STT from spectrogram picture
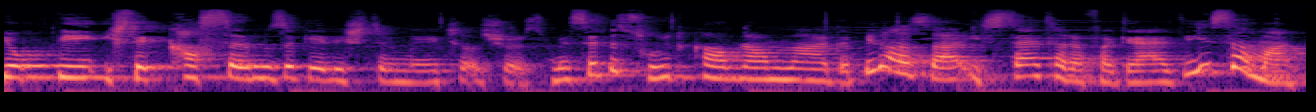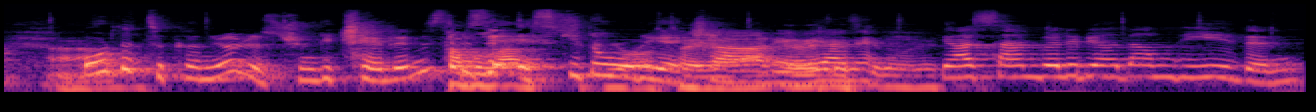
Yok bir işte kaslarımızı geliştirmeye çalışıyoruz. Mesele soyut kavramlarda biraz daha ister tarafa geldiği zaman orada tıkanıyoruz. Çünkü çevremiz de bizi eski doğruya çağırıyor. Evet, yani doğruya. ya sen böyle bir adam değildin.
